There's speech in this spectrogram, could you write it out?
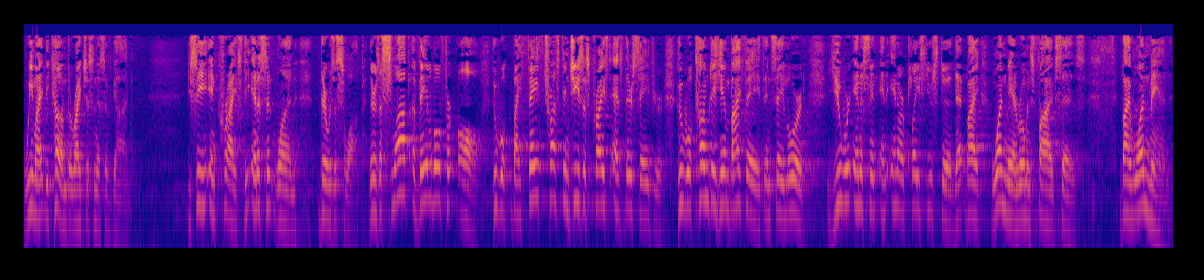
we might become the righteousness of God. You see, in Christ, the innocent one, there was a swap. There's a swap available for all who will by faith trust in Jesus Christ as their Savior, who will come to Him by faith and say, Lord, you were innocent and in our place you stood. That by one man, Romans 5 says, by one man,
